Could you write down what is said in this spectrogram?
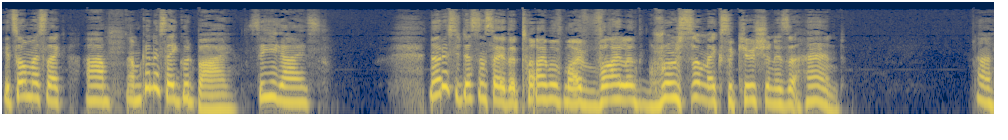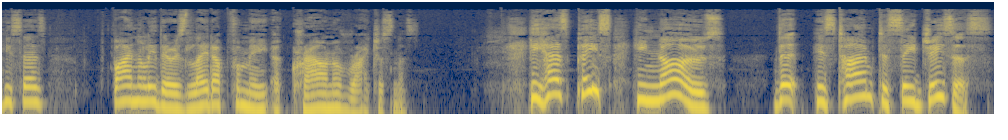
It's almost like, um, I'm gonna say goodbye. See you guys. Notice he doesn't say the time of my violent, gruesome execution is at hand. No, he says, finally there is laid up for me a crown of righteousness. He has peace. He knows that his time to see Jesus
